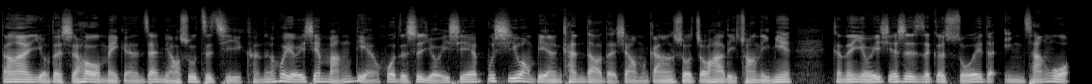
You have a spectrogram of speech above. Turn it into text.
当然，有的时候每个人在描述自己，可能会有一些盲点，或者是有一些不希望别人看到的。像我们刚刚说《周哈里窗》里面，可能有一些是这个所谓的隐藏我，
